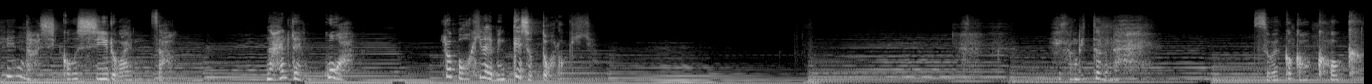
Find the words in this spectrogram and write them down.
你若是搁死落来毋走，那连我都无迄个面继续住落去啊！只会搁甲我考考，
